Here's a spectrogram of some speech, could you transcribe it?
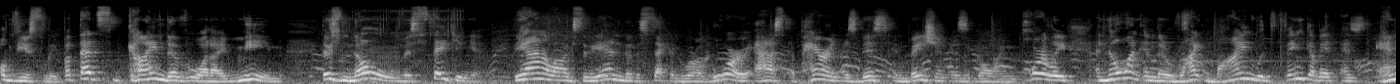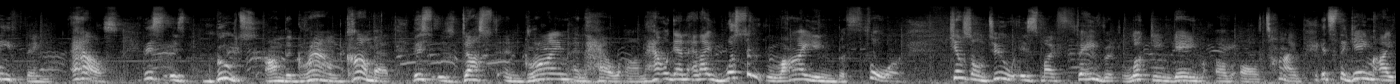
obviously, but that's kind of what I mean. There's no mistaking it. The analogs to the end of the Second World War as apparent as this invasion is going poorly, and no one in their right mind would think of it as anything else. This is boots on the ground combat. This is dust and grime and hell on Helghan, and I wasn't lying before. Killzone 2 is my favorite looking game of all time. It's the game I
